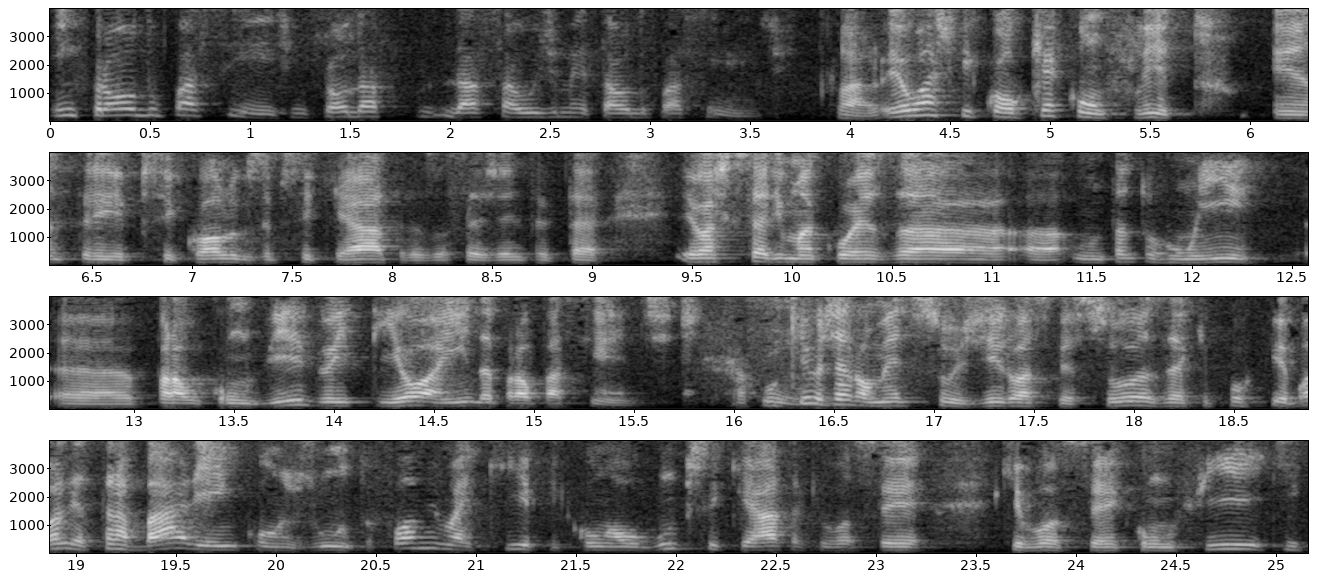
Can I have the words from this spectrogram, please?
em prol do paciente, em prol da, da saúde mental do paciente. Claro, eu acho que qualquer conflito entre psicólogos e psiquiatras, ou seja, entre eu acho que seria uma coisa uh, um tanto ruim uh, para o convívio e pior ainda para o paciente. Assim. O que eu geralmente sugiro às pessoas é que, porque, olha, trabalhe em conjunto, forme uma equipe com algum psiquiatra que você que você confie, que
